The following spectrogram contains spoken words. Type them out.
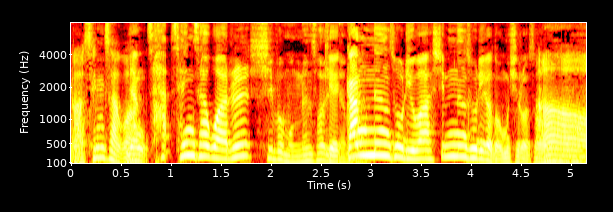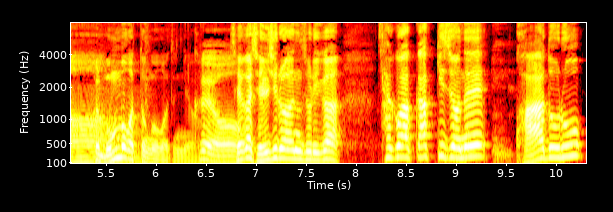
아 생사과. 그냥 사- 생사과를 씹어 먹는 소리 이렇게. 깎는 소리와 씹는 소리가 너무 싫어서 아. 그걸 못 먹었던 거거든요. 그래요. 제가 제일 싫어하는 소리가 사과 깎기 전에 과도로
